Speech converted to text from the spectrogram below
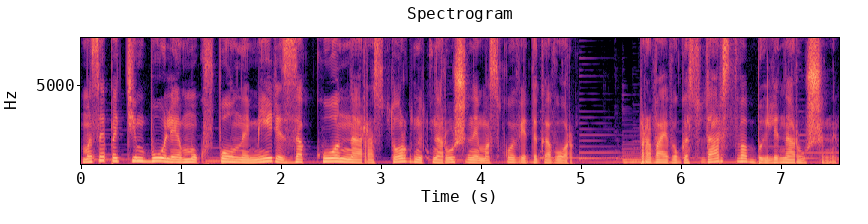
Мазепа тем более мог в полной мере законно расторгнуть нарушенный Московией договор. Права его государства были нарушены.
